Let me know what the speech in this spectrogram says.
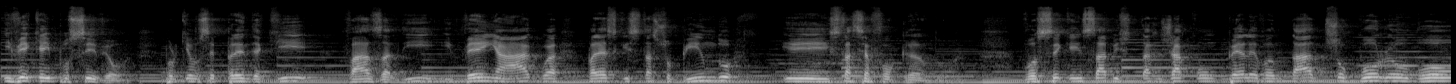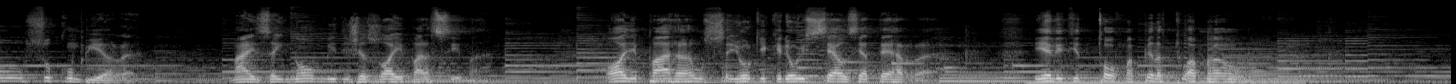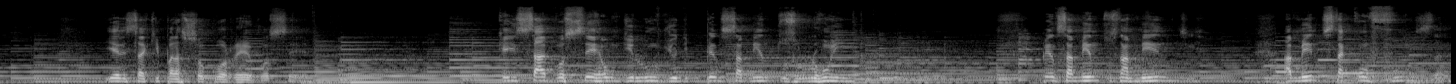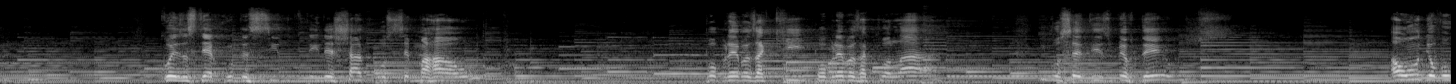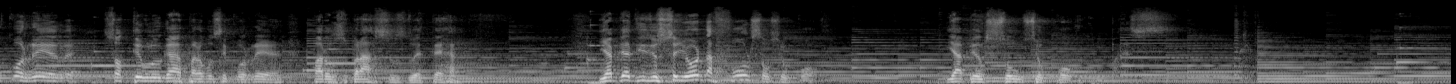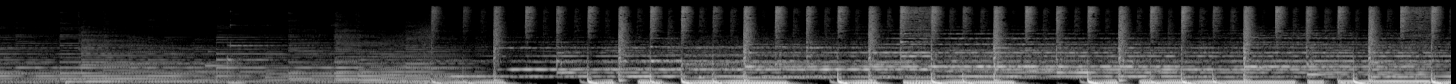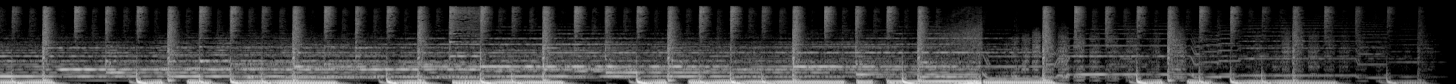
e vê que é impossível, porque você prende aqui, vaza ali e vem a água, parece que está subindo e está se afogando. Você, quem sabe, está já com o pé levantado, socorro, eu vou sucumbir. Mas em nome de Jesus, olhe para cima. Olhe para o Senhor que criou os céus e a terra. E Ele te toma pela tua mão. E Ele está aqui para socorrer você. Quem sabe você é um dilúvio de pensamentos ruins, pensamentos na mente, a mente está confusa, coisas têm acontecido que têm deixado você mal, problemas aqui, problemas acolá, e você diz: Meu Deus, aonde eu vou correr? Só tem um lugar para você correr para os braços do Eterno. E a Bíblia diz: O Senhor dá força ao seu povo e abençoa o seu povo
